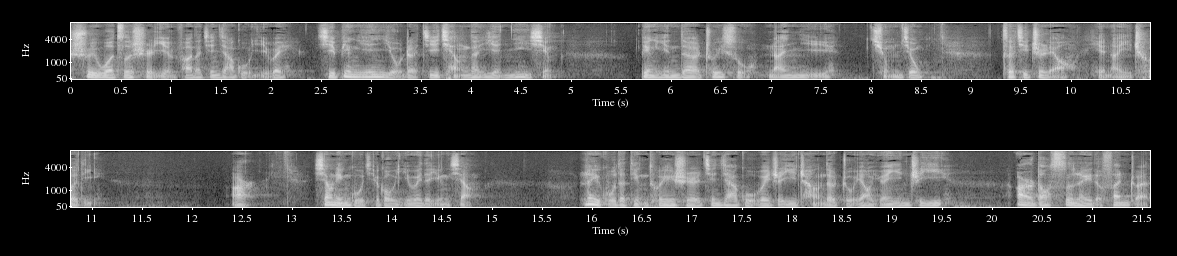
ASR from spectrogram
睡卧姿势引发的肩胛骨移位，其病因有着极强的隐匿性，病因的追溯难以穷究。则其治疗也难以彻底。二，相邻骨结构移位的影响，肋骨的顶推是肩胛骨位置异常的主要原因之一。二到四肋的翻转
